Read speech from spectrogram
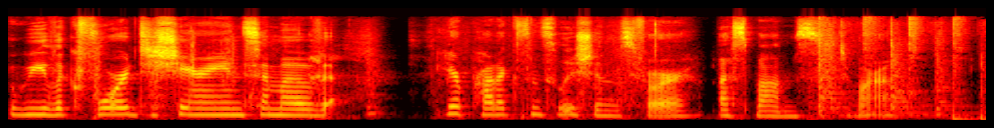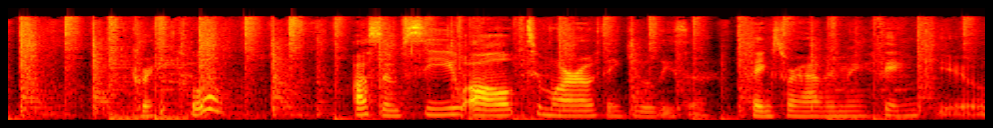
We look forward to sharing some of your products and solutions for us moms tomorrow. Great. Cool. Awesome. See you all tomorrow. Thank you, Elysa. Thanks for having me. Thank you.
